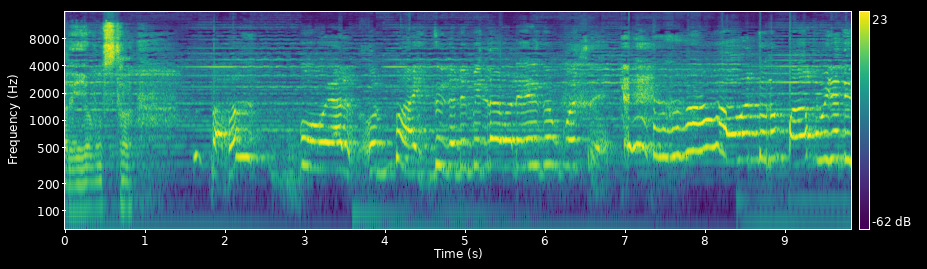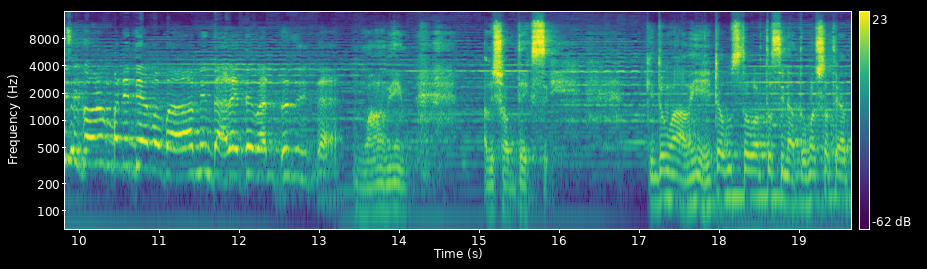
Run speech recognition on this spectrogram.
তোমার এই অবস্থা। বাবা বউ আর ওর ভাই দুজনে মিলে আমার এরকম করছে। আমার দুনো পা পুড়ে দিছে গরম পানি দিয়া বাবা আমি দাঁড়াইতে পারতেছি না। মা আমি আমি সব দেখছি। কিন্তু মা আমি এটা বুঝতে পারতেছি না তোমার সাথে এত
